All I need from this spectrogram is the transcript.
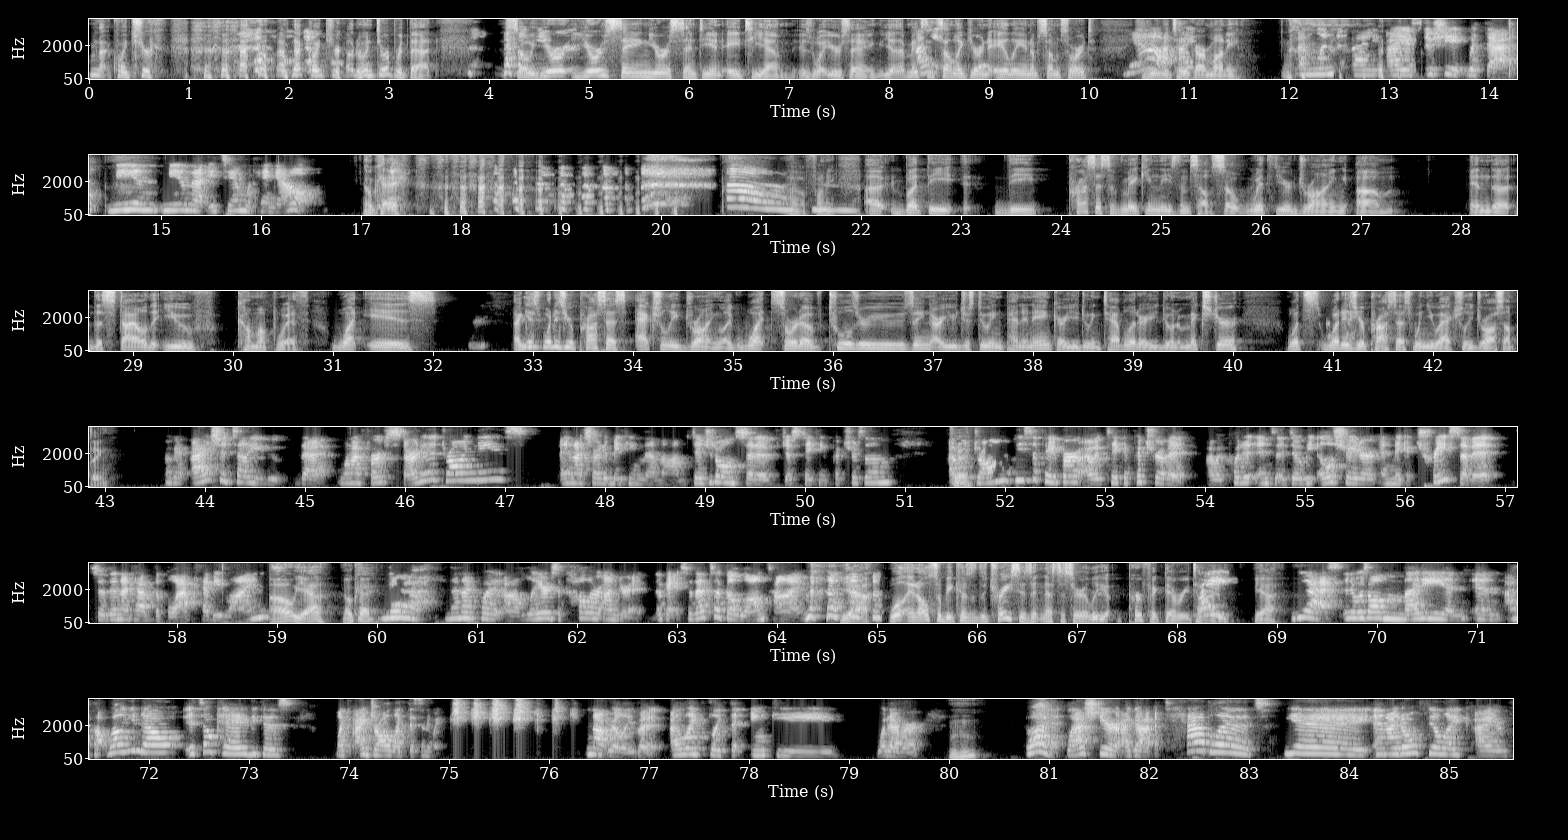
I'm not quite sure. I'm not quite sure how to interpret that. so you're you're saying you're a sentient ATM is what you're saying. Yeah, that makes I, it sound like you're an alien of some sort. Yeah, here to take I, our money. I, I, I associate with that. Me and me and that ATM would hang out. Okay. oh, oh, funny. Uh, but the the process of making these themselves. So with your drawing um, and the the style that you've come up with, what is I guess what is your process actually drawing? Like what sort of tools are you using? Are you just doing pen and ink? Are you doing tablet? Are you doing a mixture? What's okay. what is your process when you actually draw something? Okay, I should tell you that when I first started drawing these and I started making them um, digital instead of just taking pictures of them, okay. I would draw on a piece of paper, I would take a picture of it, I would put it into Adobe Illustrator and make a trace of it so then I'd have the black heavy lines. Oh yeah, okay. Yeah, and then I put uh, layers of color under it. Okay, so that took a long time. yeah, well, and also because the trace isn't necessarily perfect every time. Right. Yeah. Yes, and it was all muddy, and and I thought, well, you know, it's okay because like I draw like this anyway. Not really, but I liked like the inky whatever. Mm-hmm. But last year I got a tablet, yay! And I don't feel like I've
